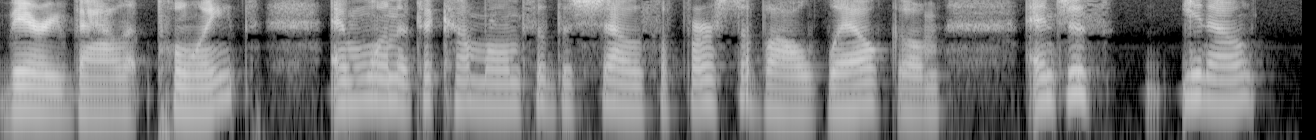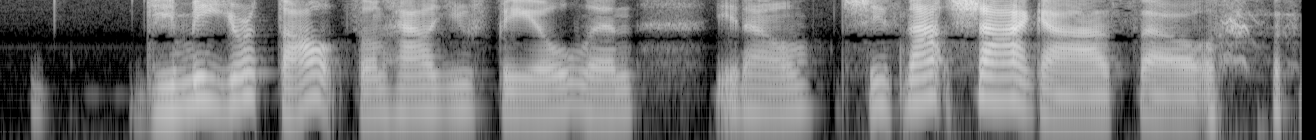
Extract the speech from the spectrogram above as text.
very valid point and wanted to come on to the show. So, first of all, welcome and just, you know, give me your thoughts on how you feel. And, you know, she's not shy, guys. So,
